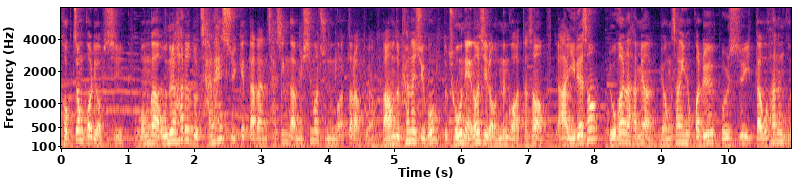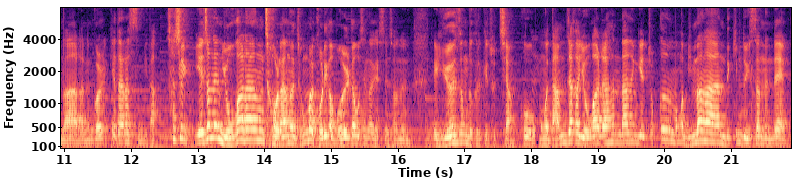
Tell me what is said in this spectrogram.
걱정거리 없이 뭔가 오늘 하루도 잘 할 수 있겠다라는 자신감을 심어주는 것 같더라고요. 마음도 편해지고 또 좋은 에너지를 얻는 것 같아서 아 이래서 요가를 하면 명상의 효과를 볼 수 있다고 하는구나 라는 걸 깨달았습니다. 사실 예전엔 요가랑 저랑은 정말 거리가 멀다고 생각했어요. 저는 유연성도 그렇게 좋지 않고 뭔가 남자가 요가를 한다는 게 조금 뭔가 민망한 느낌도 있었는데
